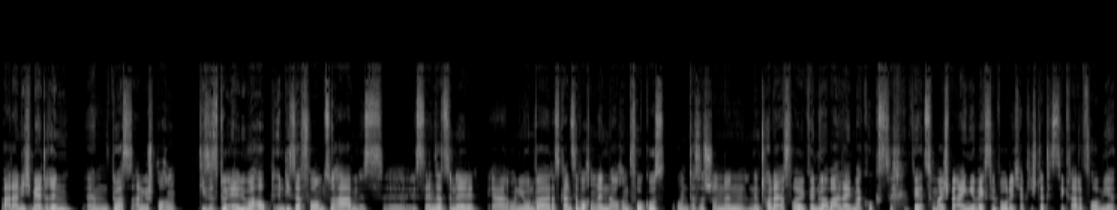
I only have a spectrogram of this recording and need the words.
war da nicht mehr drin. Ähm, du hast es angesprochen, dieses Duell überhaupt in dieser Form zu haben, ist, äh, ist sensationell. Ja, Union war das ganze Wochenende auch im Fokus und das ist schon ein, ein toller Erfolg. Wenn du aber allein mal guckst, wer zum Beispiel eingewechselt wurde, ich habe die Statistik gerade vor mir,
